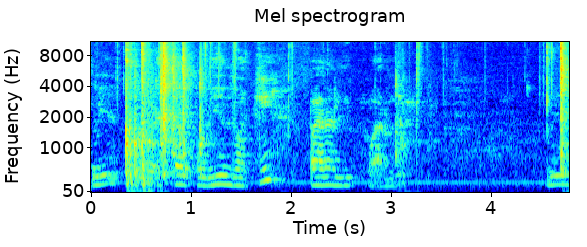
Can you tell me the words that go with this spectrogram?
Miren, lo a estar poniendo aquí para licuarlo. Miren.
